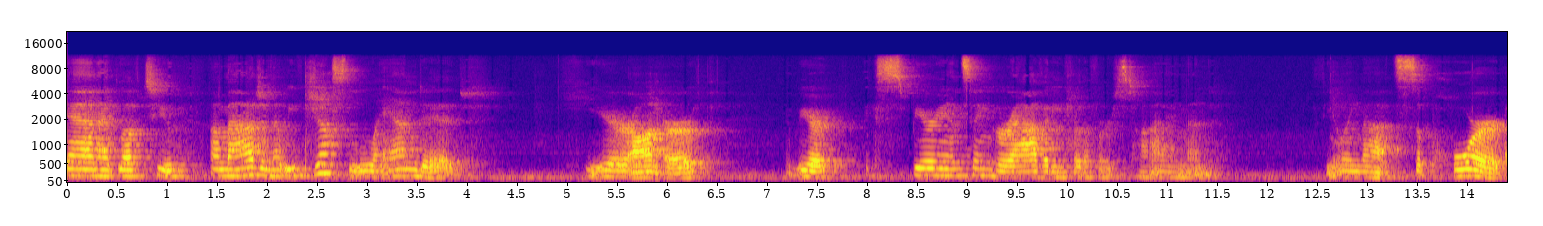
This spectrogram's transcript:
Again, I'd love to imagine that we've just landed here on Earth. We are experiencing gravity for the first time and feeling that support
